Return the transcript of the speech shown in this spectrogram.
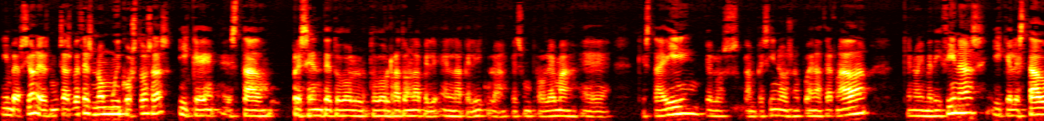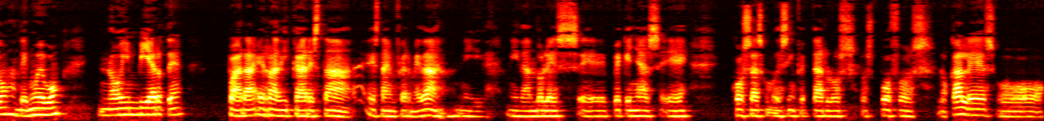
inversiones, muchas veces no muy costosas y que está presente todo el, todo el rato en la, en la película, que es un problema eh, que está ahí, que los campesinos no pueden hacer nada, que no hay medicinas y que el Estado, de nuevo, no invierte para erradicar esta, esta enfermedad, ni ni dándoles eh, pequeñas eh, cosas como desinfectar los, los pozos locales o,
